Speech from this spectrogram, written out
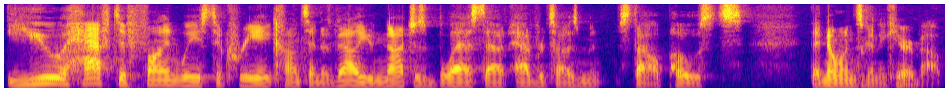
you have to find ways to create content of value, not just blast out advertisement style posts that no one's going to care about.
